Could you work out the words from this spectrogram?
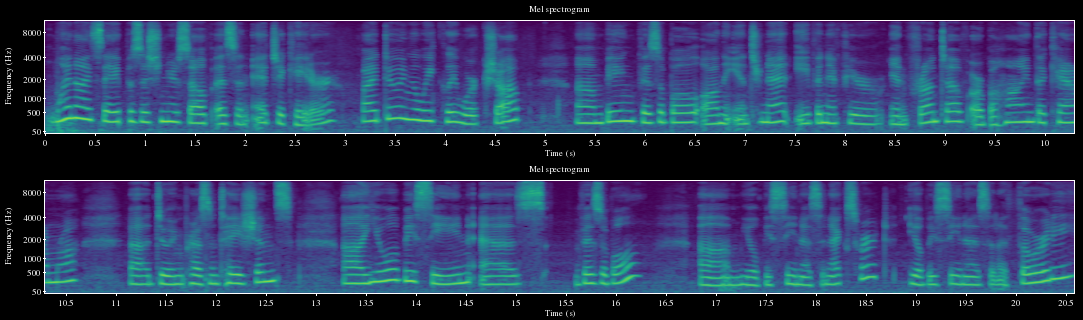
when I say position yourself as an educator, by doing a weekly workshop, um, being visible on the internet, even if you're in front of or behind the camera uh, doing presentations, uh, you will be seen as visible. Um, you'll be seen as an expert. You'll be seen as an authority.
